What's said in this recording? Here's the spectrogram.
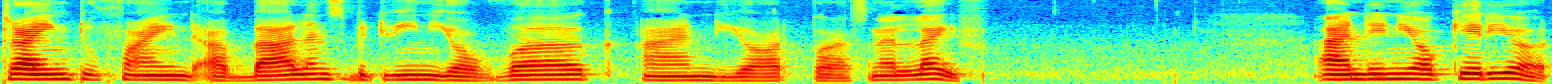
Trying to find a balance between your work and your personal life. And in your career,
